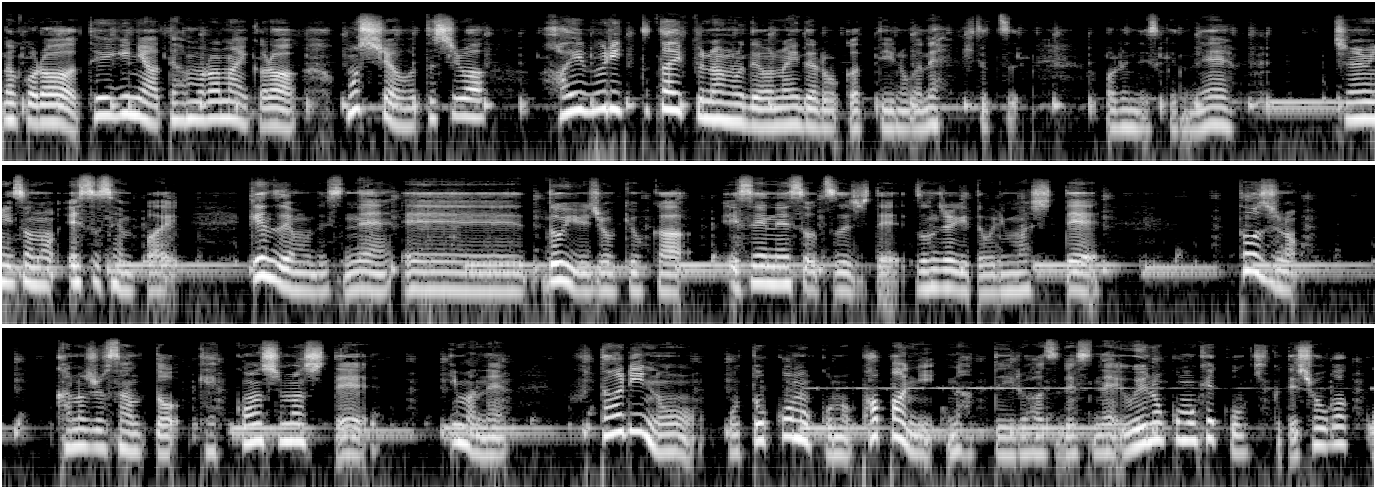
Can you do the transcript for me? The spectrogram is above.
だから定義に当てはまらないからもしや私はハイブリッドタイプなのではないだろうかっていうのがね一つあるんですけどね。ちなみにその S 先輩現在もですね、えー、どういう状況か SNS を通じて存じ上げておりまして当時の彼女さんと結婚しまして今ね2人の男の子のパパになっているはずですね。上の子も結構大きくて小学校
